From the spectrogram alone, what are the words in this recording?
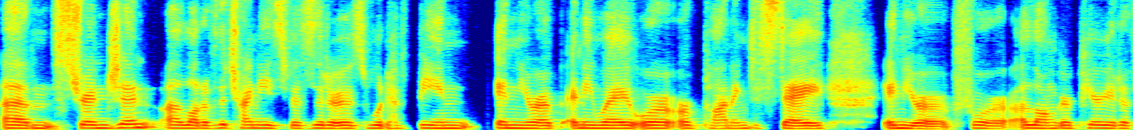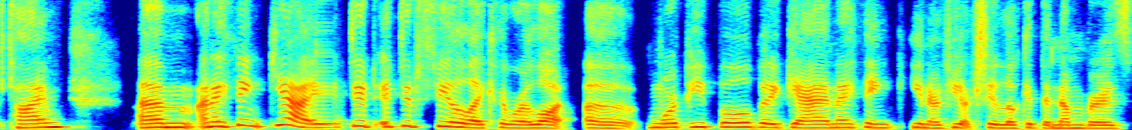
um, stringent. A lot of the Chinese visitors would have been in Europe anyway, or, or planning to stay in Europe for a longer period of time. Um, and I think, yeah, it did. It did feel like there were a lot uh, more people. But again, I think you know if you actually look at the numbers,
